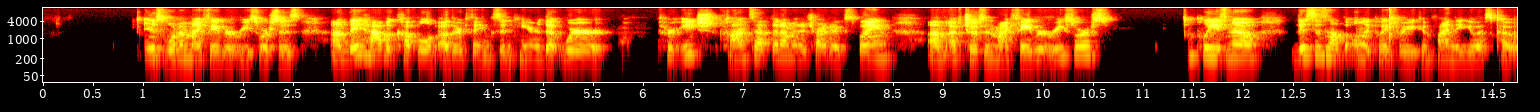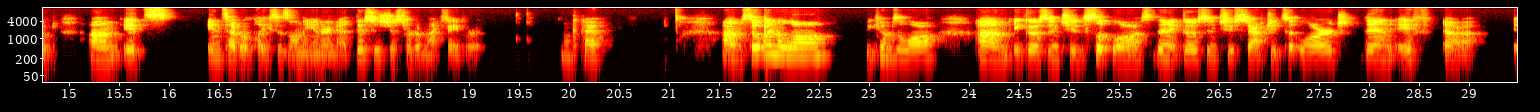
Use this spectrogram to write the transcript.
is one of my favorite resources. Um, they have a couple of other things in here that we're, for each concept that I'm going to try to explain, um, I've chosen my favorite resource. Please know this is not the only place where you can find the US code. Um, it's in several places on the internet. This is just sort of my favorite. Okay. Um, so when a law becomes a law, um, it goes into the slip laws, then it goes into statutes at large. Then if uh,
